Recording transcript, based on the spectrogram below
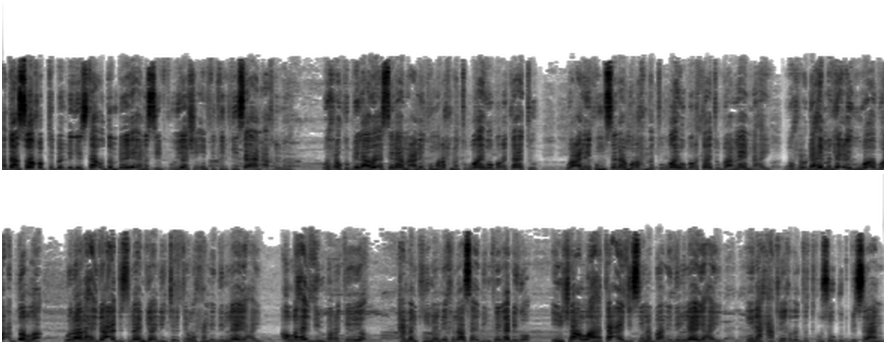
Haddaan soo qabto bal dhegaystaha u dambeeya ee nasiibka u yeeshay in fikirkiisa aan akhrinno وحو كبلاوة السلام عليكم ورحمة الله وبركاته. وعليكم السلام ورحمة الله وبركاته بان لين هاي وحو دهي مقا عيقوه أبو عبد الله ولا لهي قاعد السلام جاء اللي جرتين وحن إذن لي هاي. الله إذن بركيو. عمل كينا إخلاصا إذن كغدقو إن شاء الله كعاجسين بان إذن لي هاي. إنا حقيقة ددتك وسو قد بسان.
